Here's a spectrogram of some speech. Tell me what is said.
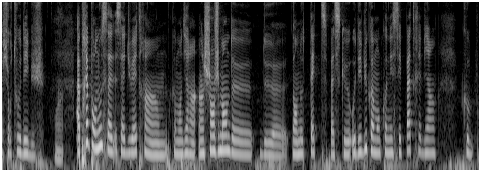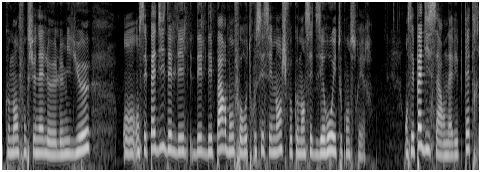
surtout au début. Après, pour nous, ça, ça, a dû être un, comment dire, un, changement de, de dans notre tête. Parce qu'au début, comme on ne connaissait pas très bien comment fonctionnait le, le milieu, on, ne s'est pas dit dès le, départ, bon, faut retrousser ses manches, faut commencer de zéro et tout construire. On s'est pas dit ça. On avait peut-être,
